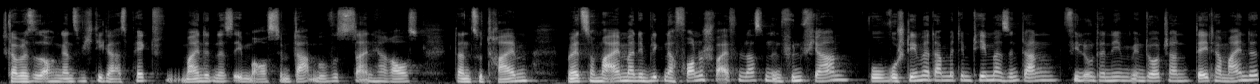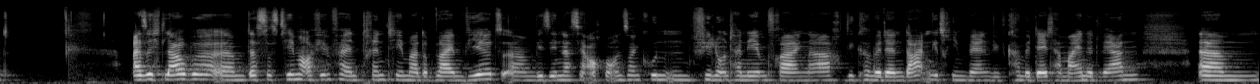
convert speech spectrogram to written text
Ich glaube, das ist auch ein ganz wichtiger Aspekt, Mindedness eben aus dem Datenbewusstsein heraus dann zu treiben. Wenn wir jetzt noch mal einmal den Blick nach vorne schweifen lassen, in fünf Jahren, wo, wo stehen wir dann mit dem Thema? Sind dann viele Unternehmen in Deutschland data-minded? Also ich glaube, ähm, dass das Thema auf jeden Fall ein Trendthema bleiben wird. Ähm, wir sehen das ja auch bei unseren Kunden. Viele Unternehmen fragen nach, wie können wir denn datengetrieben werden, wie können wir data-minded werden. Ähm,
